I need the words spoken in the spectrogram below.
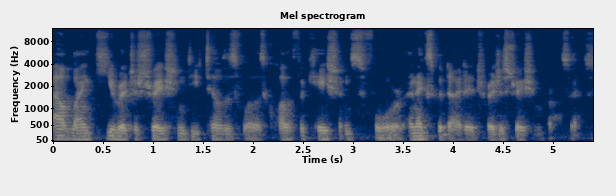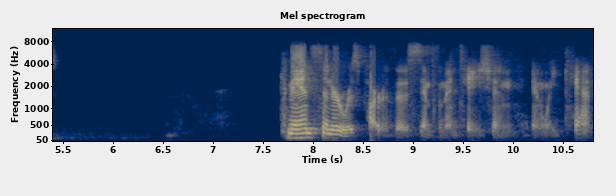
outline key registration details as well as qualifications for an expedited registration process. Command Center was part of this implementation, and we can't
